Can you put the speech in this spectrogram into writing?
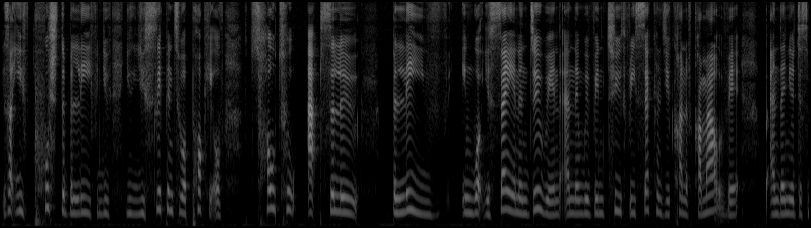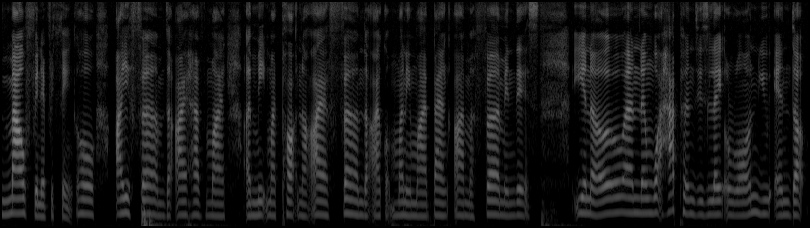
It's like you've pushed the belief and you you you slip into a pocket of total absolute believe in what you're saying and doing and then within two three seconds you kind of come out of it and then you're just mouthing everything. Oh i affirm that i have my i meet my partner. I affirm that i've got money in my bank. I'm affirming this you know? And then what happens is later on you end up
